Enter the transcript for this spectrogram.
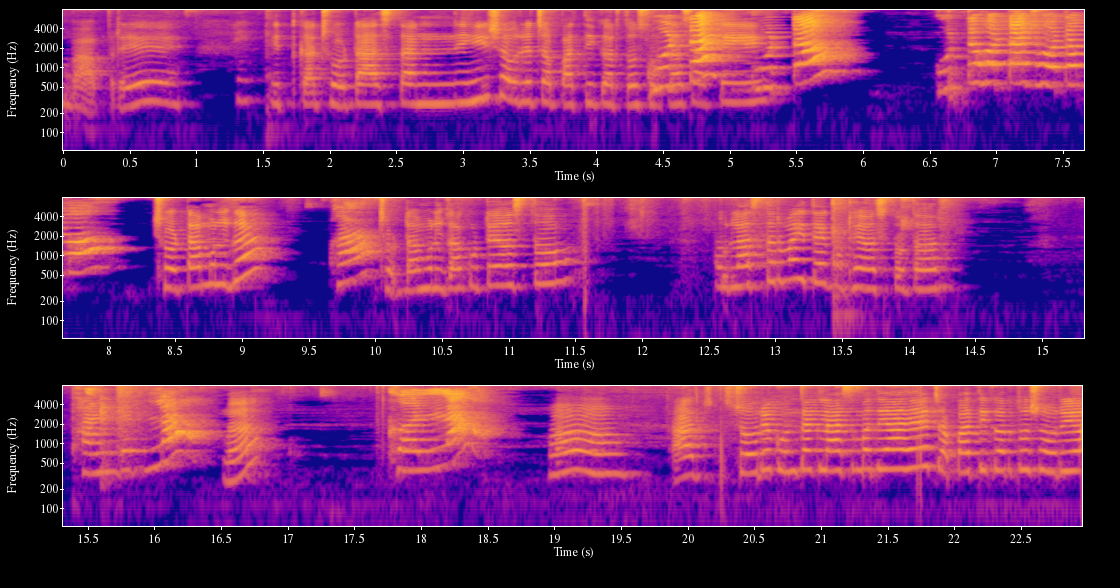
बापरे. इतका छोटा असतानाही शौर्य चपाती करतो स्वतःसाठी. छोटा मुलगा? हा? छोटा मुलगा कुठे असतो? तुलाच तर माहीत आहे कुठे असतो तर. हा? हा. आज शौर्य कोणत्या क्लासमध्ये आहे? चपाती करतो शौर्य?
